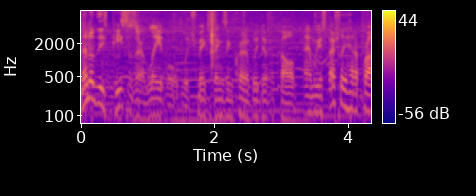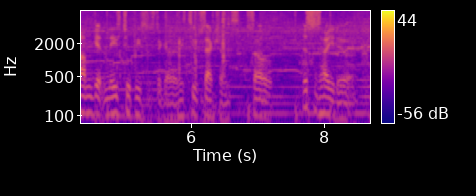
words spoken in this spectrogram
None of these pieces are labeled, which makes things incredibly difficult. And we especially had a problem getting these two pieces together, these two sections. So this is how you do it.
